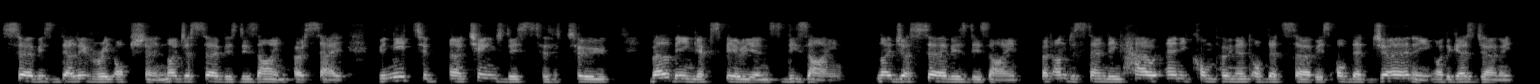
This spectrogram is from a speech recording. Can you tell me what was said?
service delivery option, not just service design per se. We need to uh, change this to, to well-being experience design not just service design, but understanding how any component of that service, of that journey or the guest journey,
